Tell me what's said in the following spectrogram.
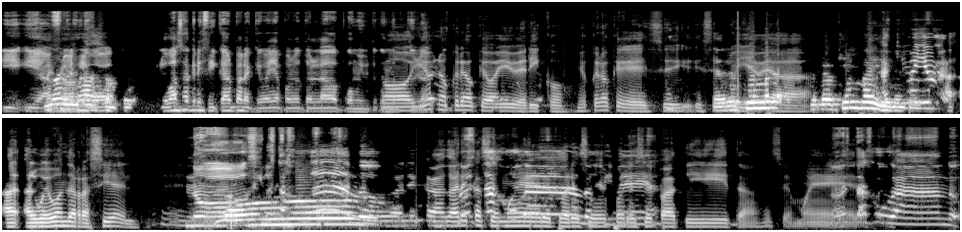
Y, y a No hay Flores lo, va, tampoco. lo va a sacrificar para que vaya por otro lado No, yo no creo que vaya Iberico. Yo creo que, sí, que se Pero lo ¿quién, lleve va, a- pero ¿quién va a ir? ¿A quién va a llevar? a- al huevón de Raciel. Eh, No, si no está jugando. Gareca, se muere jugando, ese Pineda. patita. Se muere. No está jugando.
